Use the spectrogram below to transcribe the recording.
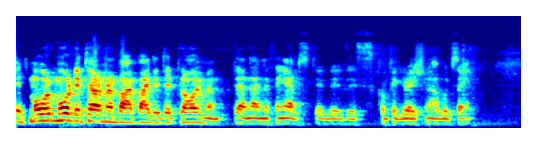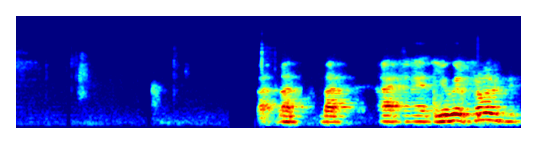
it's more more determined by, by the deployment than anything else. This configuration, I would say. But but but uh, you will probably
